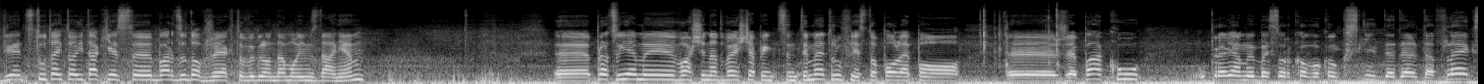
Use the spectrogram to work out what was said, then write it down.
więc tutaj to i tak jest y, bardzo dobrze, jak to wygląda moim zdaniem. E, pracujemy właśnie na 25 cm. Jest to pole po e, rzepaku. Uprawiamy bezorkowo Kongskilde Delta Flex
